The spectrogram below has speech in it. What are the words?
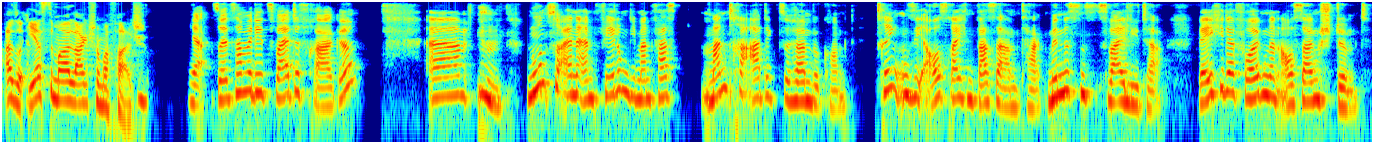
Also, erste Mal lag ich schon mal falsch. Ja, so jetzt haben wir die zweite Frage. Ähm, nun zu einer Empfehlung, die man fast mantraartig zu hören bekommt. Trinken Sie ausreichend Wasser am Tag, mindestens zwei Liter. Welche der folgenden Aussagen stimmt?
